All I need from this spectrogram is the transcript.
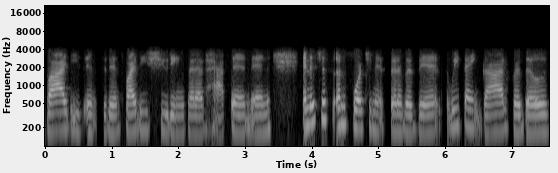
by these incidents, by these shootings that have happened, and and it's just unfortunate set of events. We thank God for those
